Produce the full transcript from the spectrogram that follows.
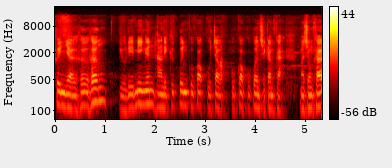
ขึ้นใหญ่เฮือเฮิงอยู่ดีมีเงินหางดีกึกปืนกูก็กูเจ้ากูก็กูคนสิกรรมกะมาสงค่า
